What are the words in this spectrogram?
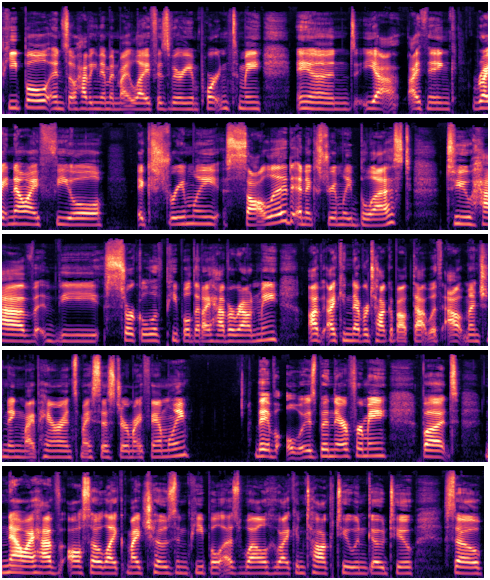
people. And so having them in my life is very important to me. And yeah, I think right now I feel extremely solid and extremely blessed to have the circle of people that I have around me. I, I can never talk about that without mentioning my parents, my sister, my family they've always been there for me but now i have also like my chosen people as well who i can talk to and go to so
